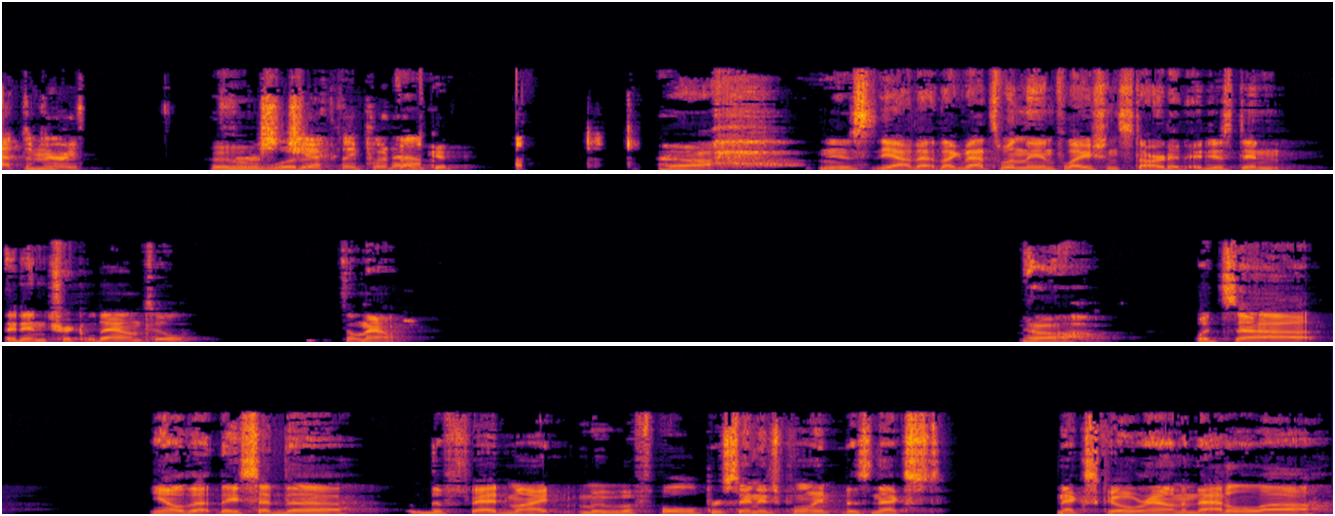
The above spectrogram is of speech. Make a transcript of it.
At the Hmm. very Who first check they put out. it? Yes, yeah, that like that's when the inflation started. It just didn't it didn't trickle down till till now. Oh, what's uh, you know that they said the the Fed might move a full percentage point this next next go around, and that'll uh,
